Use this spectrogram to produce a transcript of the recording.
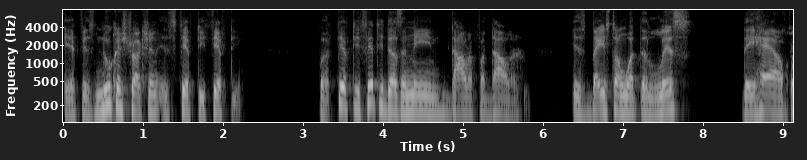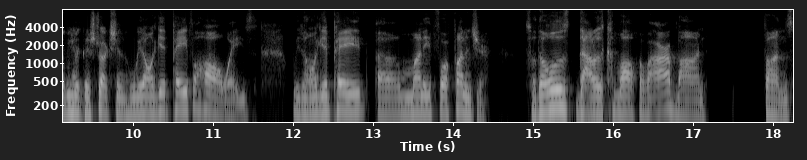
If it's new construction, it's 50 50. But 50 50 doesn't mean dollar for dollar. It's based on what the list they have for new construction. We don't get paid for hallways. We don't get paid uh, money for furniture. So those dollars come off of our bond funds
